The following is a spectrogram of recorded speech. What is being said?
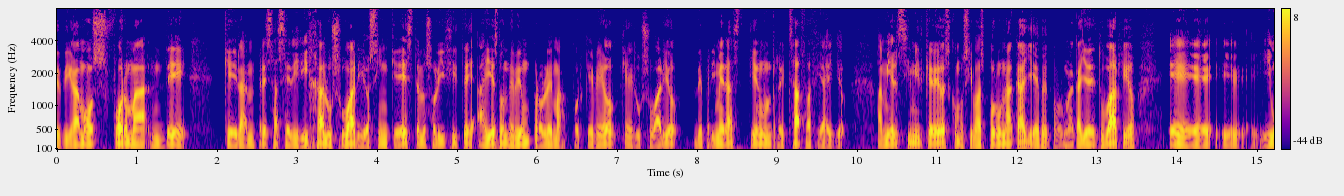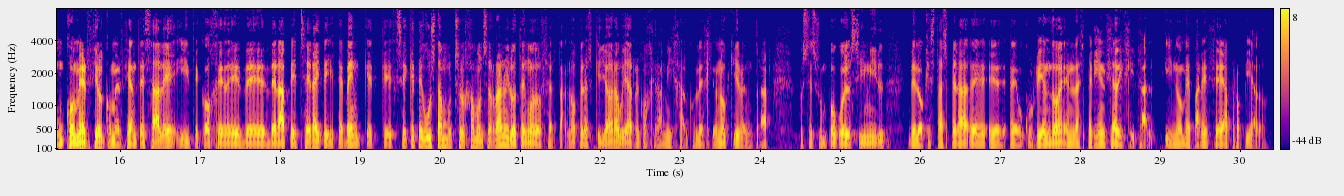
digamos, forma de que la empresa se dirija al usuario sin que éste lo solicite, ahí es donde veo un problema, porque veo que el usuario de primeras tiene un rechazo hacia ello. A mí el símil que veo es como si vas por una calle, por una calle de tu barrio, eh, y un comercio, el comerciante sale y te coge de, la pechera y te dice, ven, que, sé que te gusta mucho el jamón serrano y lo tengo de oferta, ¿no? Pero es que yo ahora voy a recoger a mi hija al colegio, no quiero entrar. Pues es un poco el símil de lo que está eh, eh, ocurriendo en la experiencia digital y no me parece apropiado.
